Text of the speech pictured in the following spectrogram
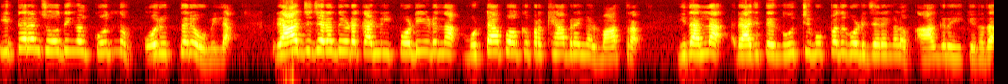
ഇത്തരം ചോദ്യങ്ങൾക്കൊന്നും ഒരു ഉത്തരവുമില്ല. രാജ്യ ജനതയുടെ കണ്ണിൽ പൊടിയിടുന്ന മുട്ടാപ്പോക്ക് പ്രഖ്യാപനങ്ങൾ മാത്രം. ഇതല്ല രാജ്യത്തെ നൂറ്റി മുപ്പത് കോടി ജനങ്ങളും ആഗ്രഹിക്കുന്നത്.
